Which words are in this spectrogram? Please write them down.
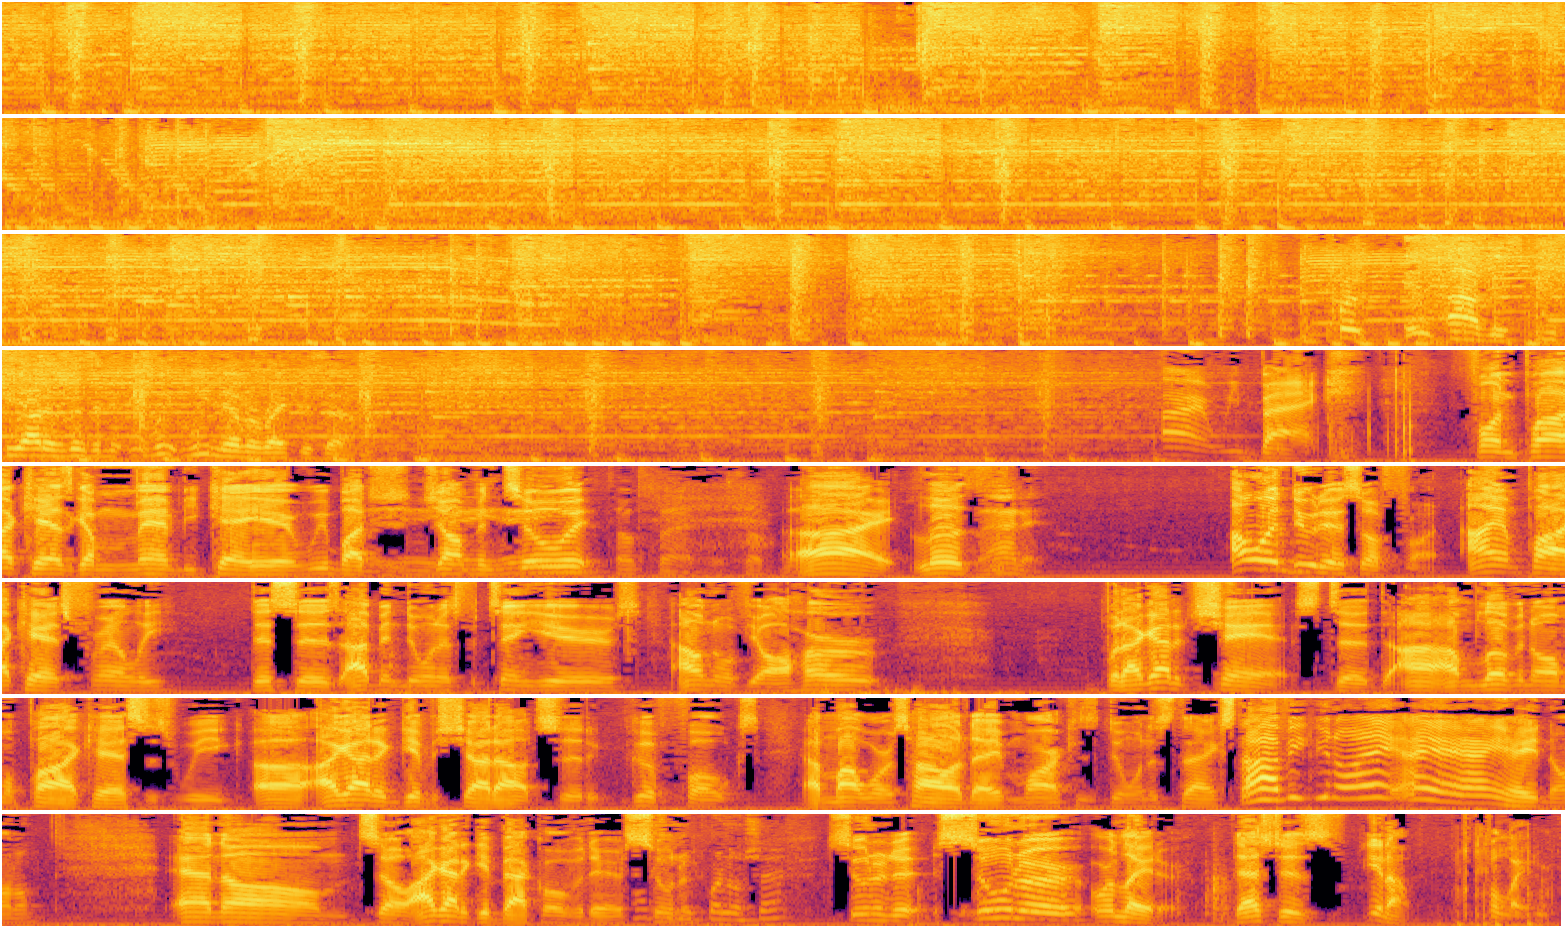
But it's obvious if y'all that's listening, we, we never write this out. All right, we back. Fun podcast. Got my man BK here. We about to just jump into it. Talk about it. Talk about All right, look. About it. I want to do this up front. I am podcast friendly. This is I've been doing this for ten years. I don't know if y'all heard, but I got a chance to. I, I'm loving all my podcasts this week. Uh, I got to give a shout out to the good folks at my worst holiday. Mark is doing his thing. Stavi, you know, I, ain't- I, I ain't hating on him. And um, so I got to get back over there sooner no shot. sooner to, sooner or later. That's just you know for later.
